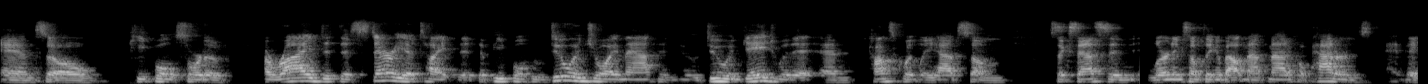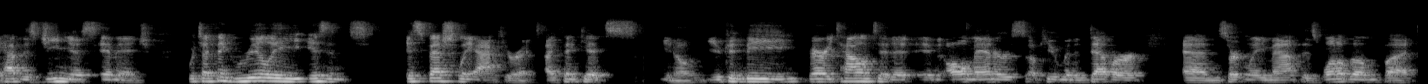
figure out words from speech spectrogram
And so people sort of arrived at this stereotype that the people who do enjoy math and who do engage with it and consequently have some success in learning something about mathematical patterns, they have this genius image, which I think really isn't especially accurate. I think it's, you know, you can be very talented at, in all manners of human endeavor, and certainly math is one of them, but,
